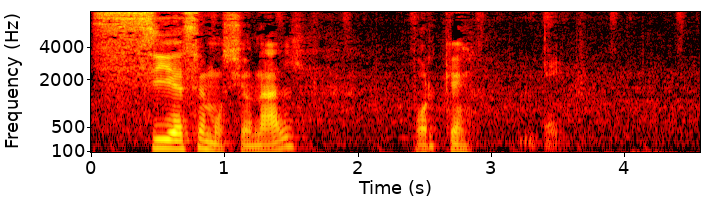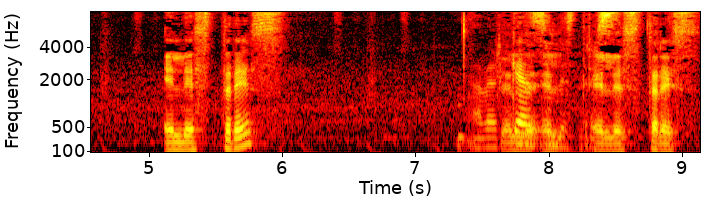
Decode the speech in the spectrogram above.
Sí es emocional. ¿Por qué? El estrés. A ver, ¿qué hace el estrés? El estrés.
